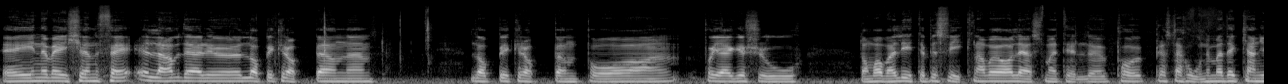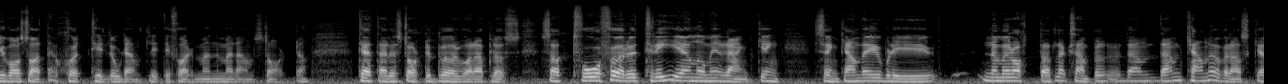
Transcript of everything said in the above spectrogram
Eh, Innovation Fe- Love där eh, lopp i kroppen. eh, Lopp i kroppen på, på Jägersro. De var väl lite besvikna vad jag har läst mig till eh, på prestationen. Men det kan ju vara så att det sköt till ordentligt i formen med den starten. Tätare starter bör vara plus. Så att två före tre är nog min ranking. Sen kan det ju bli nummer åtta till exempel. Den, den kan överraska,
